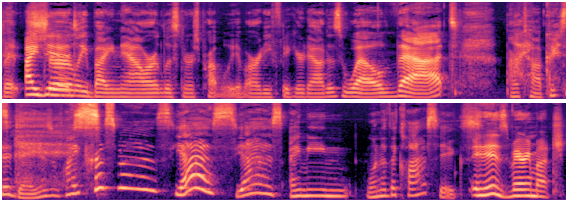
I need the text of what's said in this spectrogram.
but I did. surely by now our listeners probably have already figured out as well that our topic today is White Christmas. Yes, yes. I mean, one of the classics. It is very much.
